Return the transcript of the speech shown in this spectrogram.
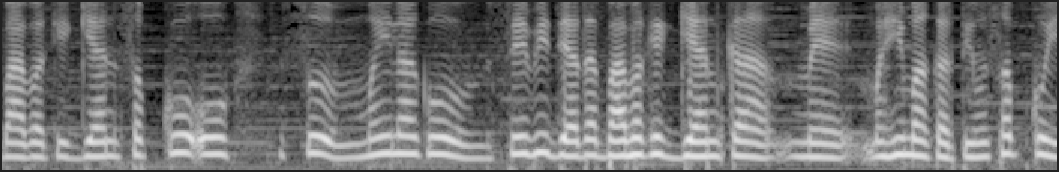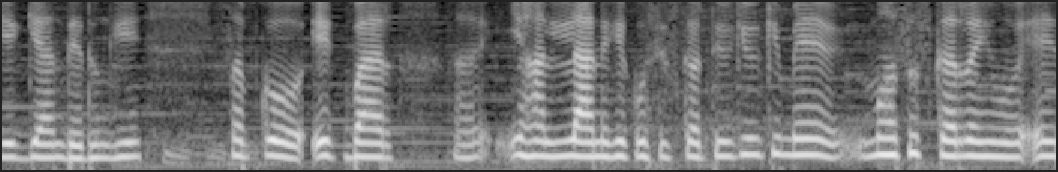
बाबा के ज्ञान सबको वो सो महिला को से भी ज़्यादा बाबा के ज्ञान का मैं महिमा करती हूँ। सबको ये ज्ञान दे दूँगी। सबको एक बार यहाँ लाने की कोशिश करती हूँ क्योंकि मैं महसूस कर रही हूँ ये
